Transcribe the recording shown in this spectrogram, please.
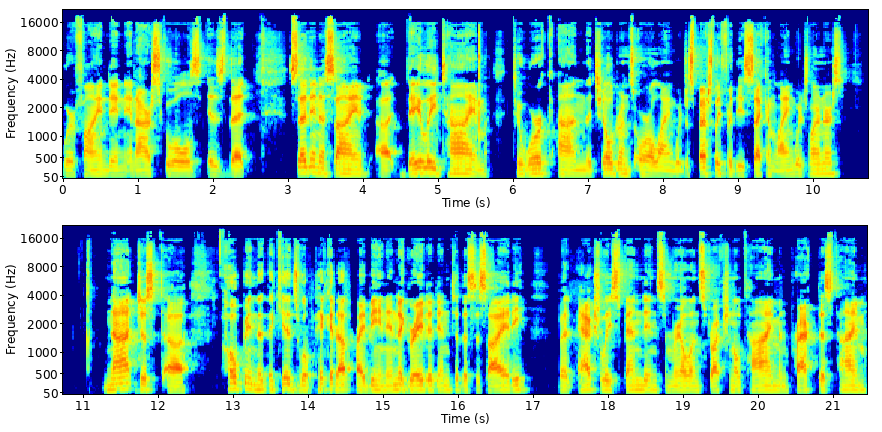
we're finding in our schools is that setting aside uh, daily time to work on the children's oral language, especially for these second language learners, not just uh, hoping that the kids will pick it up by being integrated into the society, but actually spending some real instructional time and practice time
